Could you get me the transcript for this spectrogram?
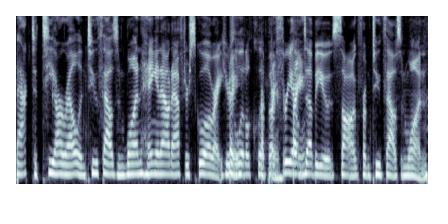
back to TRL in 2001, hanging out after school. All right, here's a little clip of 3LW's song from 2001.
